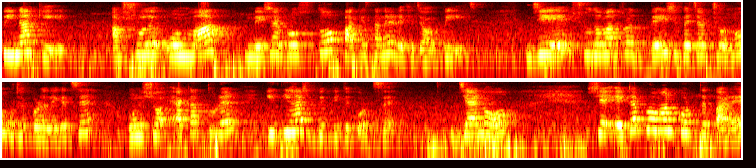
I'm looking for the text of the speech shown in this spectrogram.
পিনাকি আসলে উন্মাদ, নেশাগ্রস্ত পাকিস্তানে রেখে যাওয়া বীজ, যে শুধুমাত্র দেশ বেচার জন্য উঠে পড়ে লেগেছে, উনিশশো একাত্তরের ইতিহাস বিকৃতি করছে। যেন সে এটা প্রমাণ করতে পারে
